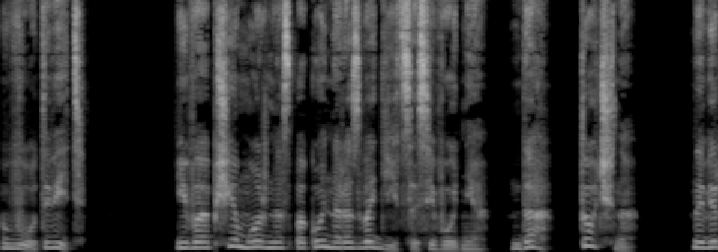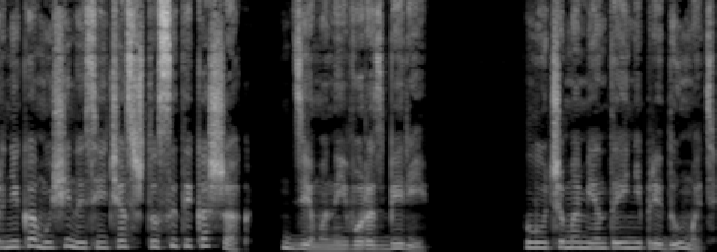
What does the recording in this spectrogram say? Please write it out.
Вот ведь. И вообще можно спокойно разводиться сегодня. Да, точно. Наверняка мужчина сейчас что сытый кошак, демоны его разбери. Лучше момента и не придумать,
